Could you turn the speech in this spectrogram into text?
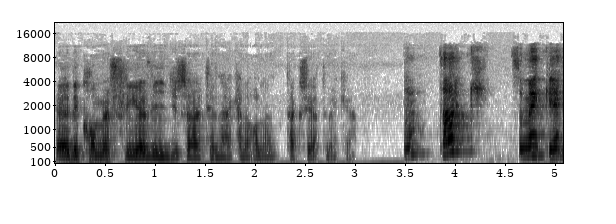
Eh, det kommer fler videos här till den här kanalen. Tack så jättemycket. Mm, tack så mycket.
